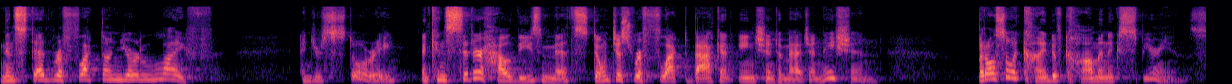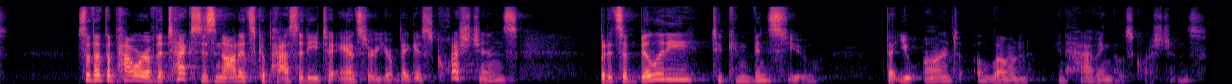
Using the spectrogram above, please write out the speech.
And instead reflect on your life and your story and consider how these myths don't just reflect back on ancient imagination, but also a kind of common experience. So that the power of the text is not its capacity to answer your biggest questions, but its ability to convince you that you aren't alone in having those questions.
